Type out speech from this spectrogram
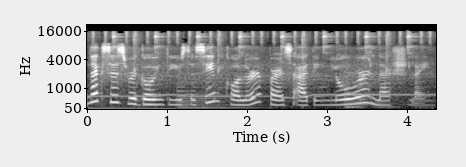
Next is we're going to use the same color para sa ating lower lash line.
